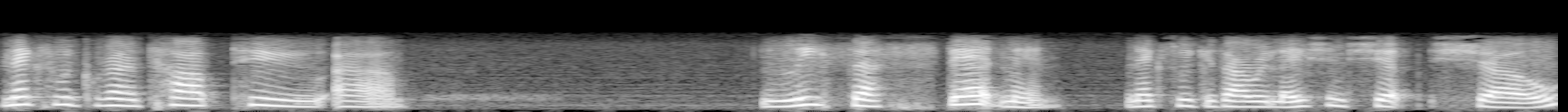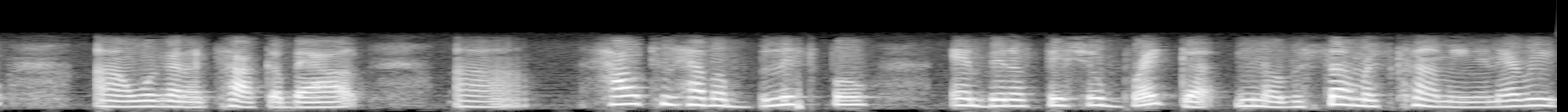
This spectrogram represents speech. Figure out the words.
Next week we're going to talk to uh, Lisa Stedman. Next week is our relationship show. Uh, we're going to talk about uh, how to have a blissful and beneficial breakup. You know, the summer's coming, and every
